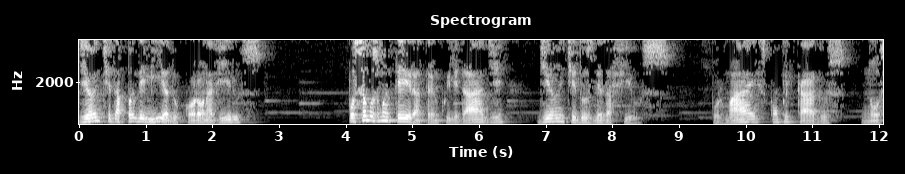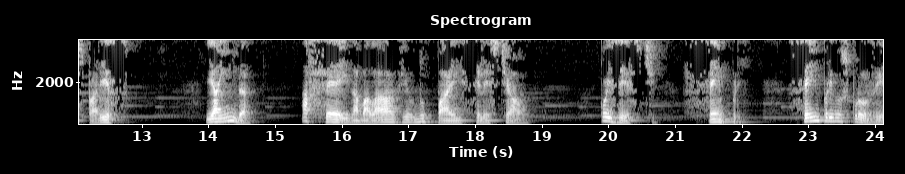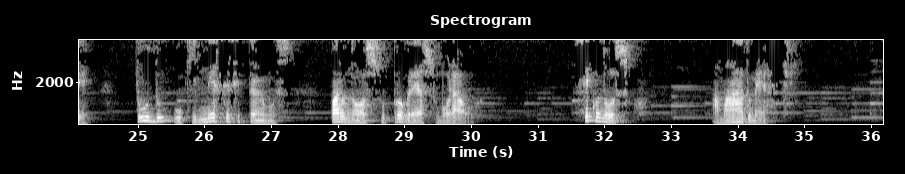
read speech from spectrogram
diante da pandemia do coronavírus, possamos manter a tranquilidade diante dos desafios, por mais complicados nos pareçam, e ainda a fé inabalável no Pai Celestial, pois este sempre, sempre nos provê tudo o que necessitamos para o nosso progresso moral. Se conosco, amado Mestre,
